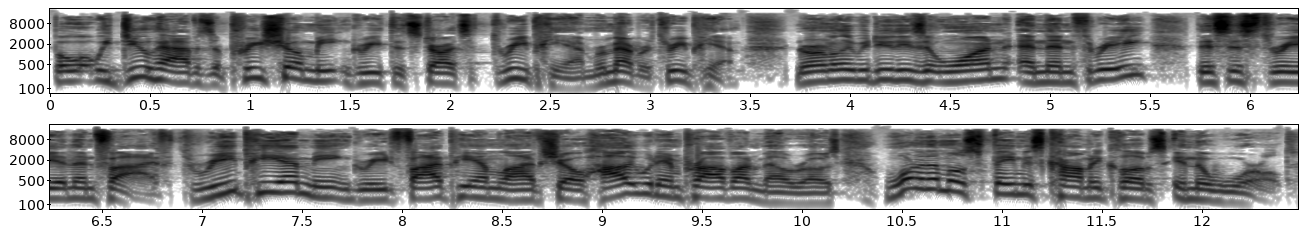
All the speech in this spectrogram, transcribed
But what we do have is a pre show meet and greet that starts at 3 p.m. Remember, 3 p.m. Normally we do these at 1 and then 3. This is 3 and then 5. 3 p.m. meet and greet, 5 p.m. live show, Hollywood Improv on Melrose, one of the most famous comedy clubs in the world.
